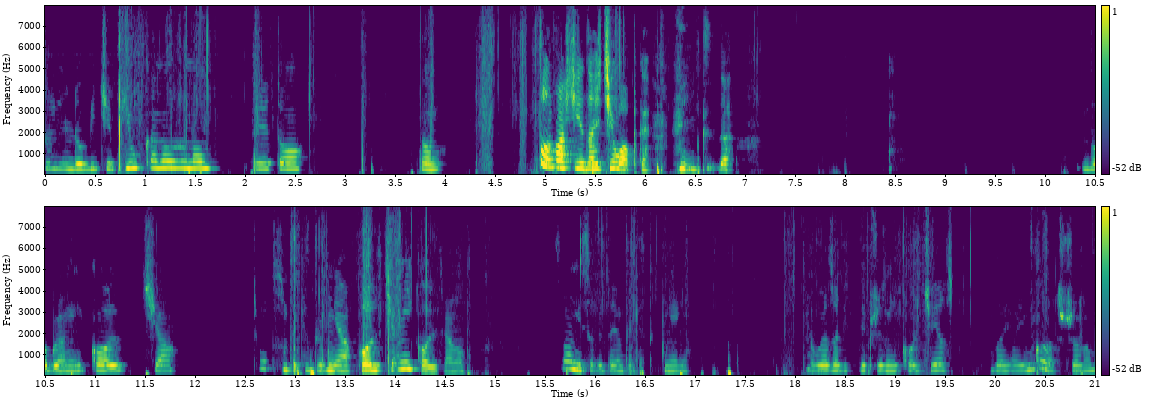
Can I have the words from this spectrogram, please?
Jeżeli lubicie piłkę nożną, y, to, to, to właśnie dajcie łapkę. Dobra, Nikolcia. Czemu to są takie zdrobnienia? Polcia, Nikolcia, no. Co oni sobie dają takie zdrobnienia? Dobra, zabity przez Nikolcie, ja, ja im gola strzelam.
